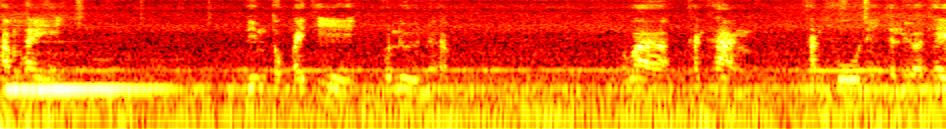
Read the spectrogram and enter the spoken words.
ทำให้ ดินตกไปที่คนอื่นนะครับ เพราะว่าข้างๆคันปูนี่จะเหลือแค่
